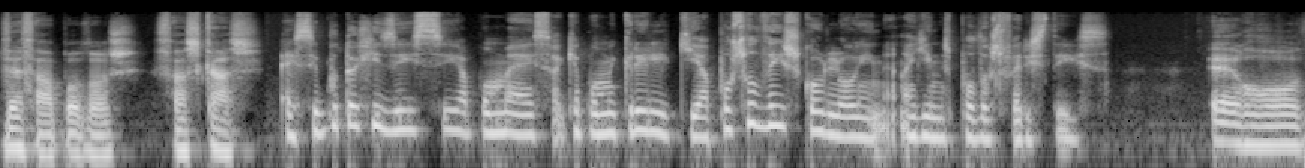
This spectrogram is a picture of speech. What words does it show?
δεν θα αποδώσει, θα σκάσει. Εσύ που το έχει ζήσει από μέσα και από μικρή ηλικία, πόσο δύσκολο είναι να γίνεις ποδοσφαιριστής; Εγώ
